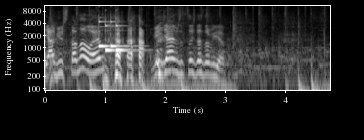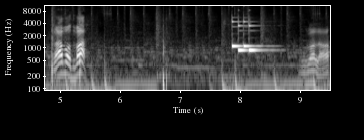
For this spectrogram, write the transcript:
Jak już stanąłem, wiedziałem, że coś źle zrobiłem. Brawo, dwa. Ulala.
